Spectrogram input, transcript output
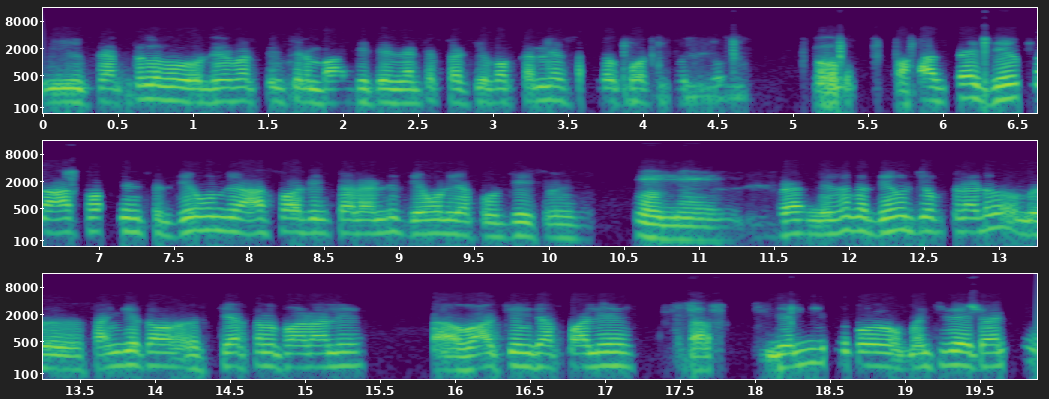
ఈ పెద్దలు నిర్వర్తించిన బాధ్యత ఏంటంటే ప్రతి ఒక్కరిని సంఘ కూటమి దేవుని ఆస్వాదించ దేవుణ్ణి ఆస్వాదించాలని దేవుని యొక్క ఉద్దేశం నిజంగా దేవుడు చెప్తున్నాడు సంగీతం కీర్తనలు పాడాలి వాక్యం చెప్పాలి మీకు మంచిదే కానీ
